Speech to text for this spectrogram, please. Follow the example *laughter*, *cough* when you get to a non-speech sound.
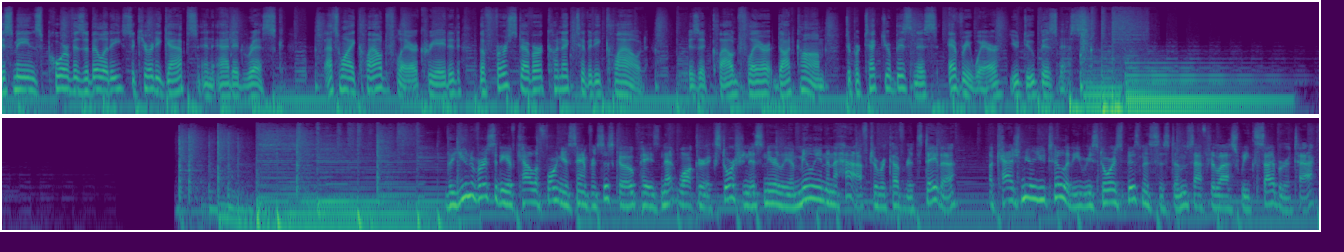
This means poor visibility, security gaps, and added risk. That's why Cloudflare created the first ever connectivity cloud. Visit cloudflare.com to protect your business everywhere you do business. The University of California, San Francisco pays NetWalker extortionists nearly a million and a half to recover its data. A Kashmir utility restores business systems after last week's cyber attack.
